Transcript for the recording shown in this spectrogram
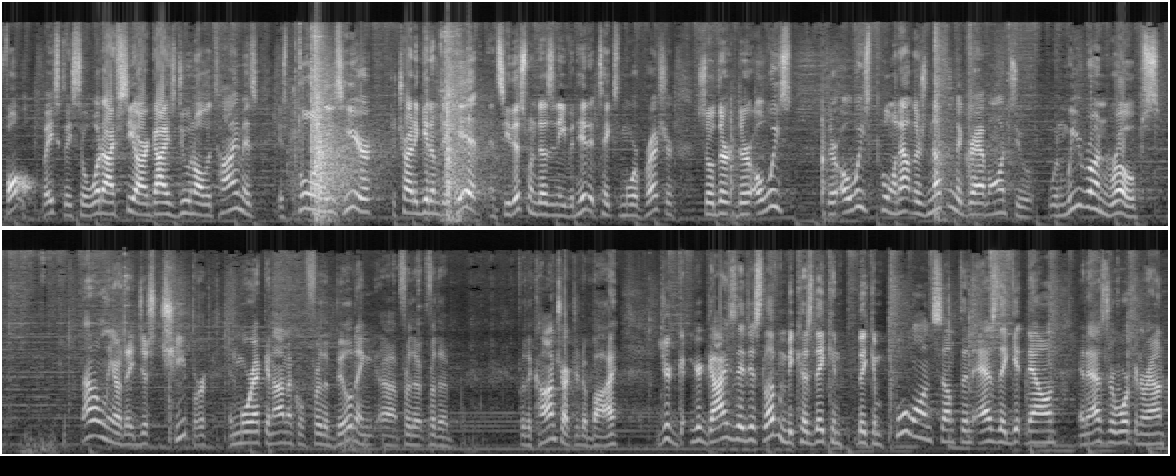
fall, basically. So what I see our guys doing all the time is, is pulling these here to try to get them to hit. And see, this one doesn't even hit. It takes more pressure. So they're, they're, always, they're always pulling out. There's nothing to grab onto. When we run ropes, not only are they just cheaper and more economical for the building, uh, for, the, for, the, for the contractor to buy, your, your guys, they just love them because they can, they can pull on something as they get down and as they're working around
